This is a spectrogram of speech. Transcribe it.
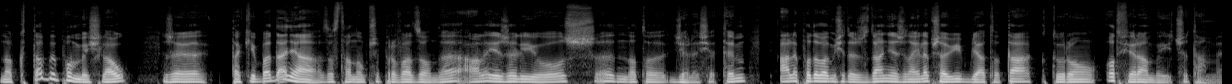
No kto by pomyślał, że takie badania zostaną przeprowadzone, ale jeżeli już, no to dzielę się tym. Ale podoba mi się też zdanie, że najlepsza Biblia to ta, którą otwieramy i czytamy.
